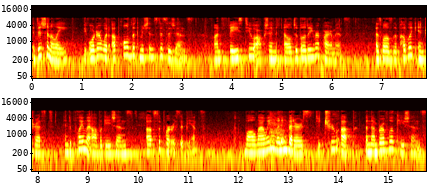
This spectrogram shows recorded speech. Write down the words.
Additionally, the order would uphold the Commission's decisions on Phase 2 auction eligibility requirements, as well as the public interest and deployment obligations of support recipients, while allowing winning bidders to true up the number of locations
